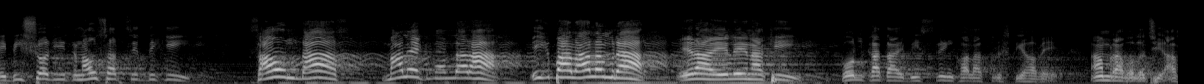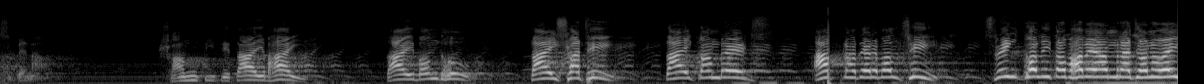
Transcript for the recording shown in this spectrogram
এই বিশ্বজিৎ নৌসাদ সিদ্দিকী, সাউন দাস, মালেক মোল্লারা, ইকবাল আলমরা, এরা এলে নাকি কলকাতায় বিশৃঙ্খলা সৃষ্টি হবে, আমরা বলেছি আসবে না। শান্তিতে তাই ভাই, তাই বন্ধু, তাই সাথী, তাই কমরেডস, আপনাদের বলছি, শৃঙ্খলিতভাবে আমরা জন এই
